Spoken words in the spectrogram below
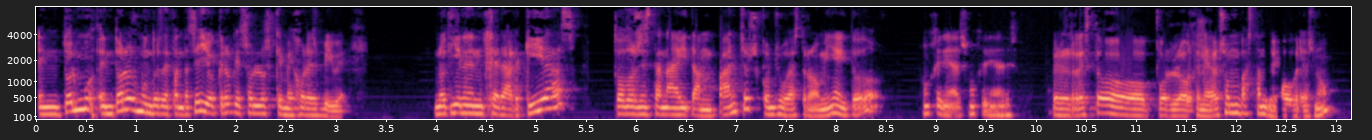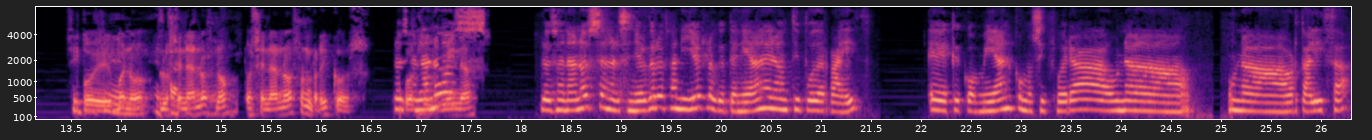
en, todo en todos los mundos de fantasía, yo creo que son los que mejores viven. No tienen jerarquías, todos están ahí tan panchos con su gastronomía y todo. Son geniales, son geniales. Pero el resto, por lo general, son bastante pobres, ¿no? Sí, pues, bueno, los enanos no. Los enanos son ricos. Los enanos, los enanos en El Señor de los Anillos lo que tenían era un tipo de raíz eh, que comían como si fuera una, una hortaliza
